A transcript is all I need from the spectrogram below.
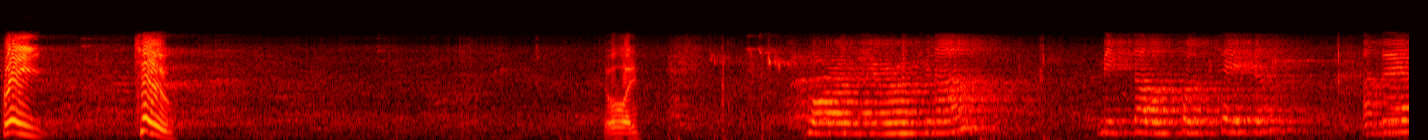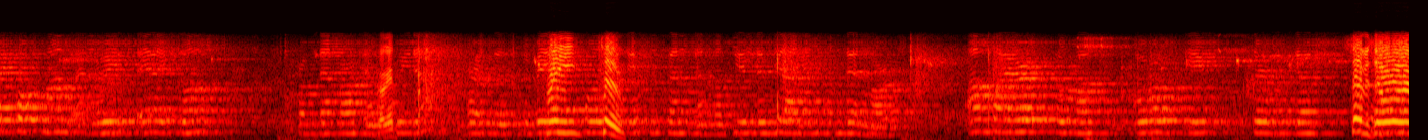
Three, two. Det var. For the Eurofinal, mixed doubles qualification, Andrea Kochman and Louise Eriksson from Denmark and Okay. Sweden versus Tobias. Christensen and Mathilde Bjergen from Denmark. Umpire Thomas Borowski, service judge. Service over.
